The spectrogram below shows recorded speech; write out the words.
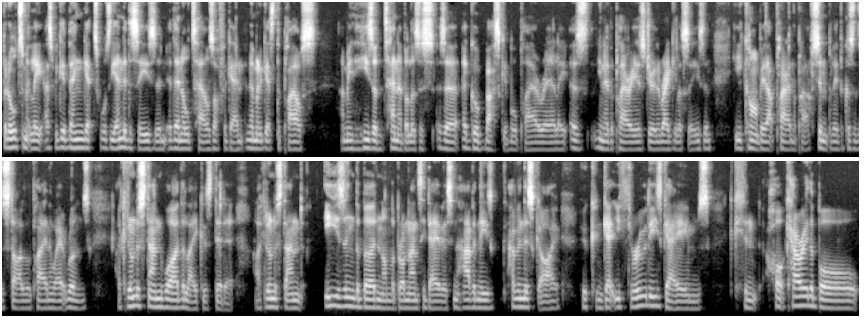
But ultimately, as we then get towards the end of the season, it then all tails off again. And then when it gets to the playoffs, I mean, he's untenable as a, as a, a, good basketball player, really. As you know, the player he is during the regular season, he can't be that player in the playoffs simply because of the style of the play and the way it runs. I could understand why the Lakers did it. I could understand easing the burden on LeBron Anthony Davis and having these having this guy who can get you through these games, can carry the ball,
